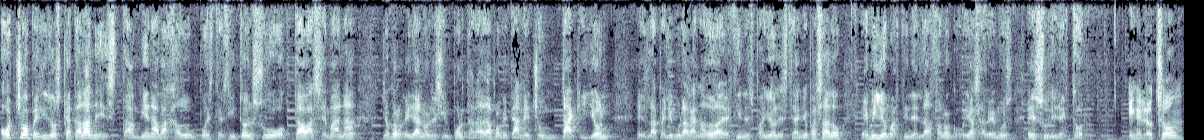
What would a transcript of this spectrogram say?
Ocho apellidos catalanes, también ha bajado un puestecito en su octava semana. Yo creo que ya no les importa nada porque te han hecho un taquillón. Es la película ganadora de cine español este año pasado. Emilio Martínez Lázaro, como ya sabemos, es su director. En el 8.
